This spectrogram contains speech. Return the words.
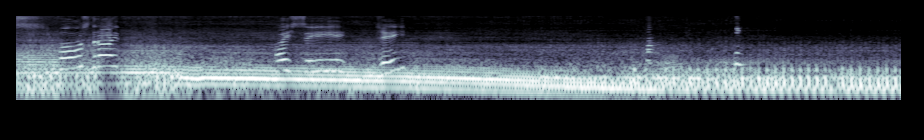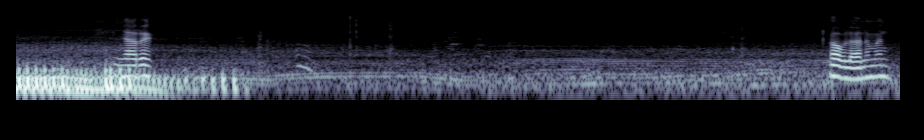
focus! Focus, droid! Oy, si Jay? Nangyari? Ah, wala naman.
